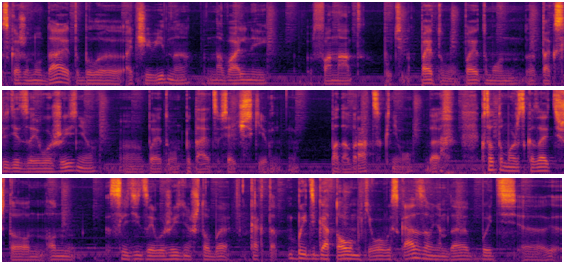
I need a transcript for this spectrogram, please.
скажу, ну да, это было очевидно, Навальный фанат Путина. Поэтому, поэтому он так следит за его жизнью, э, поэтому он пытается всячески подобраться к нему. Да? Кто-то может сказать, что он, он следит за его жизнью, чтобы как-то быть готовым к его высказываниям, да, быть э,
